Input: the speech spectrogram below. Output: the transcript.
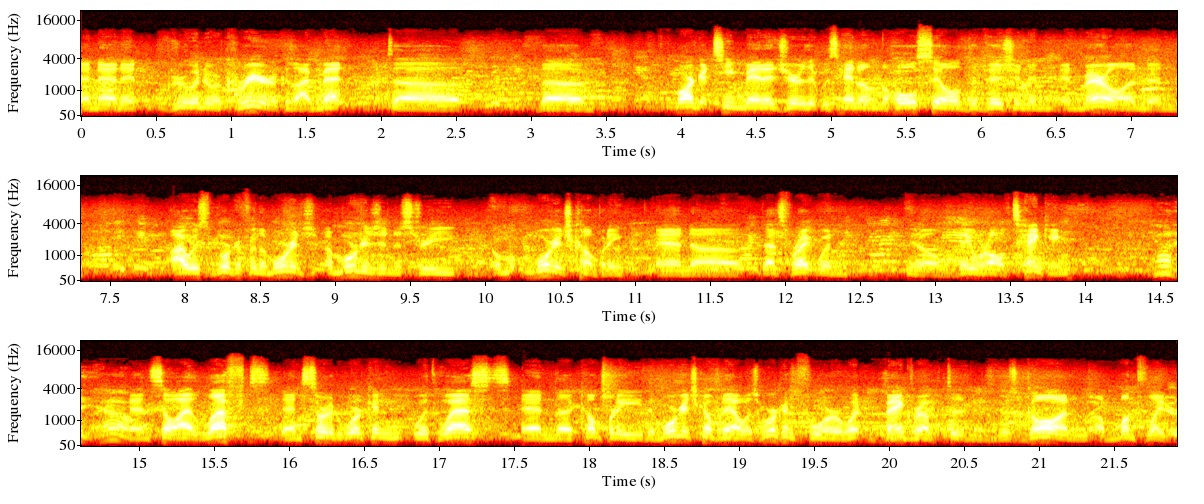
And then it grew into a career because I met uh, the market team manager that was handling the wholesale division in, in Maryland, and I was working for the mortgage a mortgage industry, a mortgage company, and uh, that's right when you know they were all tanking. Bloody hell. And so I left and started working with West, and the company, the mortgage company I was working for, went bankrupt and was gone a month later.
